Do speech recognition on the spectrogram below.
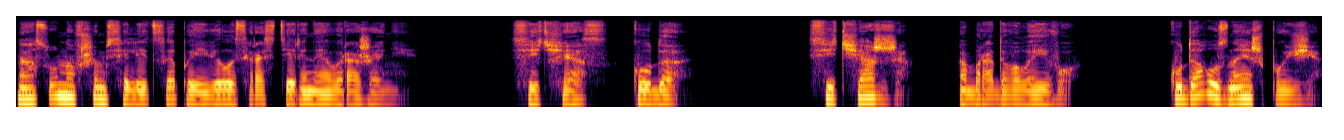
на осунувшемся лице появилось растерянное выражение. «Сейчас? Куда?» «Сейчас же», — обрадовала его. «Куда узнаешь позже?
